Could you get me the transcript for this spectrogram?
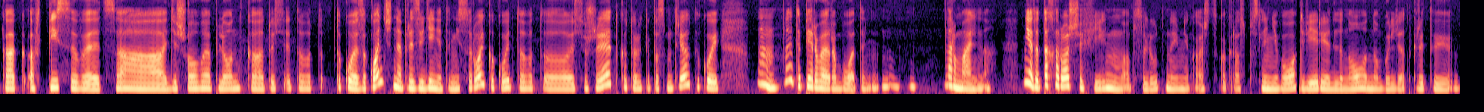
как вписывается дешевая пленка. То есть это вот такое законченное произведение, это не сырой какой-то вот э, сюжет, который ты посмотрел, такой, М, ну это первая работа, нормально. Нет, это хороший фильм, абсолютно, и мне кажется, как раз после него двери для Нолана были открыты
